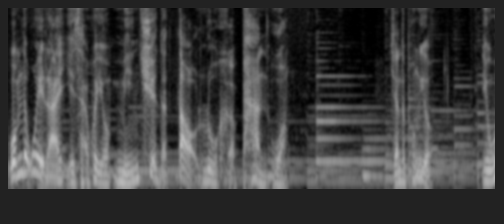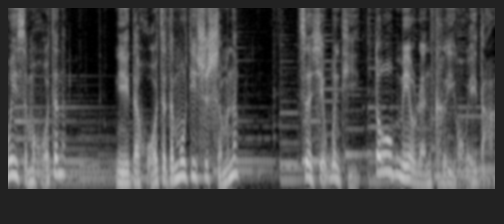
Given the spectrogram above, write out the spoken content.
我们的未来也才会有明确的道路和盼望。亲爱的朋友，你为什么活着呢？你的活着的目的是什么呢？这些问题都没有人可以回答，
